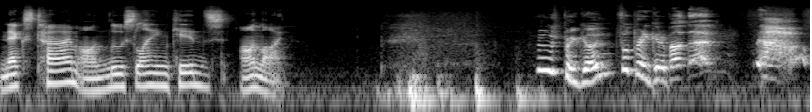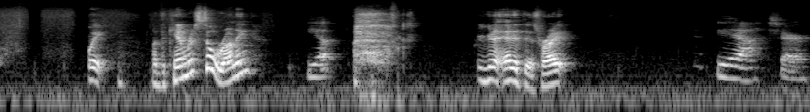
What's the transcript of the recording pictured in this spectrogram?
next time on Lewis Lane Kids Online. That was pretty good. Feel pretty good about that. Wait, are the cameras still running? Yep. You're gonna edit this, right? Yeah, sure.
